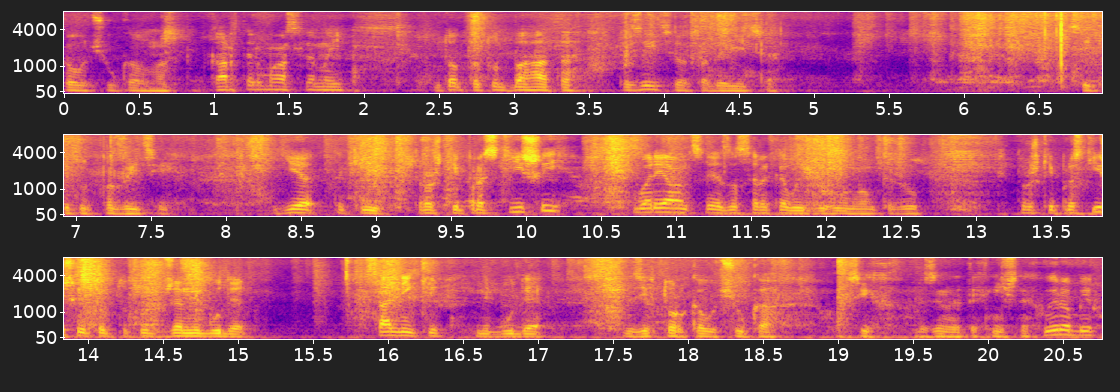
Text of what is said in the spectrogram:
каучука у нас під картер масляний. Ну, Тобто тут багато позицій, подивіться. Скільки тут позицій. Є такий трошки простіший варіант, це я за 40 двигун вам кажу. Трошки простіший, тобто тут вже не буде сальників, не буде зівтор каучука усіх резинотехнічних виробів.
